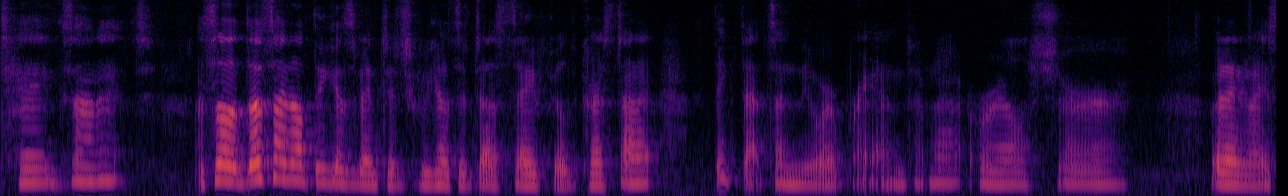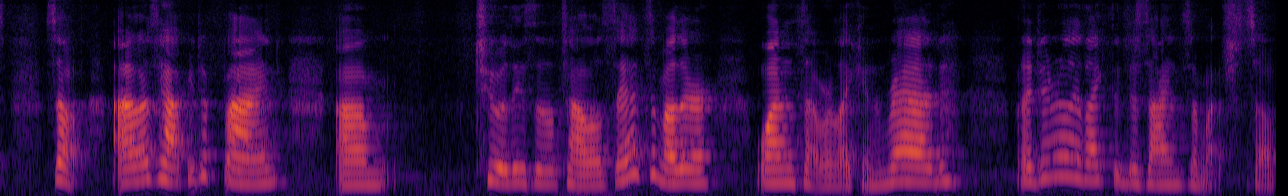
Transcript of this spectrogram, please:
tags on it? So this I don't think is vintage because it does say Fieldcrest on it. I think that's a newer brand. I'm not real sure. But anyways, so I was happy to find um, two of these little towels. They had some other ones that were like in red, but I didn't really like the design so much. So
